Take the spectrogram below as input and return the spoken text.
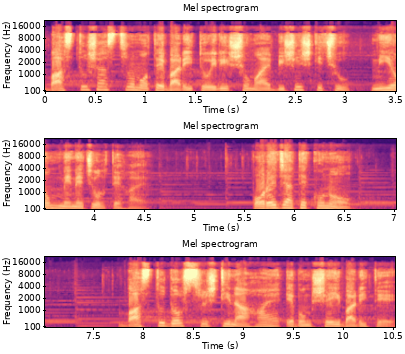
বাস্তুশাস্ত্র মতে বাড়ি তৈরির সময় বিশেষ কিছু নিয়ম মেনে চলতে হয়। পরে যাতে কোনো বাস্তুদোষ সৃষ্টি না হয় এবং সেই বাড়িতে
